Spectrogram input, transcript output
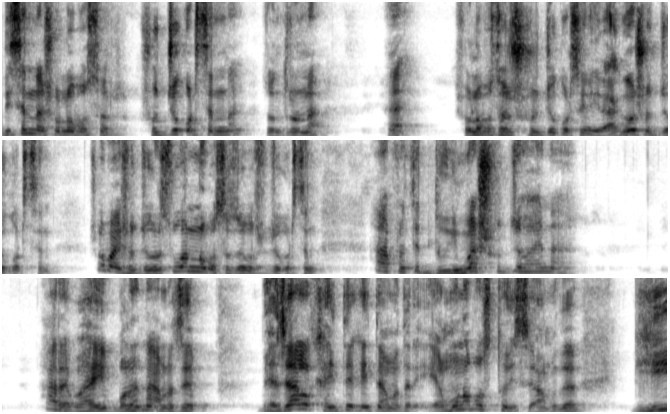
দিছেন না ষোলো বছর? সহ্য করছেন না? যন্ত্রণা? হ্যাঁ? ষোলো বছর সহ্য করছেন, এর আগেও সহ্য করছেন। সবাই সহ্য করছেন চুয়ান্ন বছর সহ্য করছেন। আপনাদের দুই মাস সহ্য হয় না। আরে ভাই বলে না, আমরা যে ভেজাল খাইতে খাইতে আমাদের এমন অবস্থা হয়েছে, আমাদের ঘি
